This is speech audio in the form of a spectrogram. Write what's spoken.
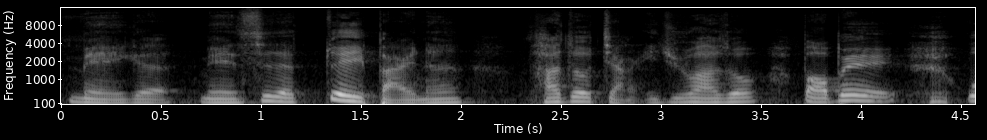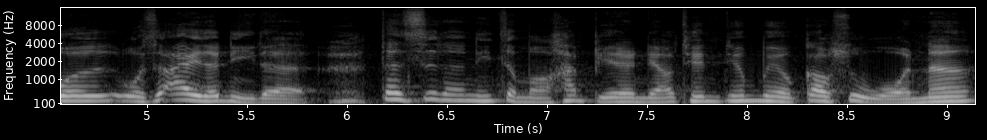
每个每次的对白呢，他都讲一句话说：“宝贝，我我是爱着你的，但是呢，你怎么和别人聊天都没有告诉我呢？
